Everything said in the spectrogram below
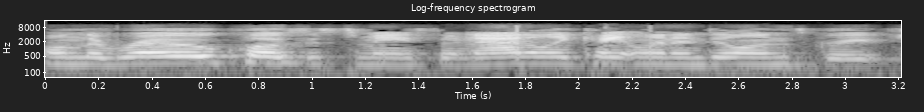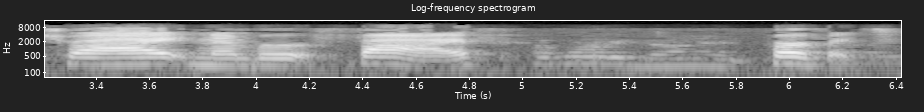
on the row closest to me, so Natalie, Caitlin, and Dylan's group, try number five. I've already done it. Perfect.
